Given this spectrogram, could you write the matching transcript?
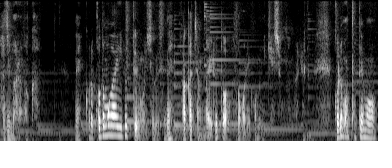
始まるのか、ね、これ子供がいるっていうのも一緒ですよね。赤ちゃんがいるとそこにコミュニケーションが生まれる。これもとても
